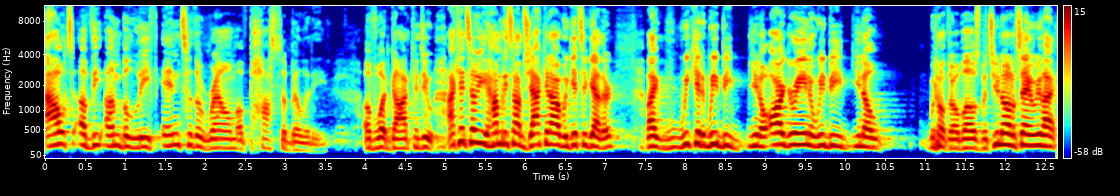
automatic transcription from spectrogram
out of the unbelief, into the realm of possibility of what God can do. I can't tell you how many times Jack and I would get together like we could, we'd be, you know, arguing or we'd be, you know, we don't throw blows, but you know what I'm saying? We like,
